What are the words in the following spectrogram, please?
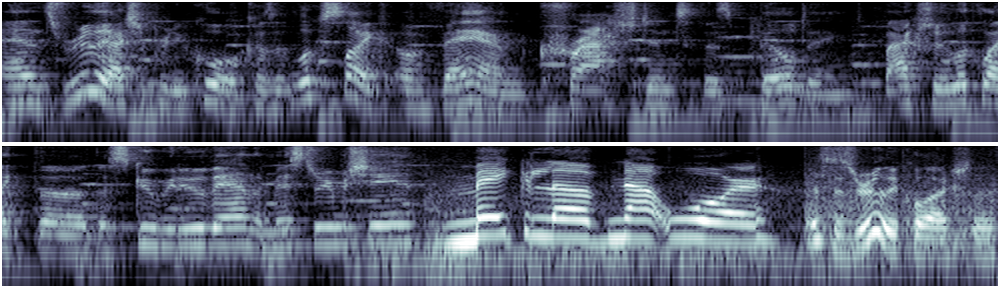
and it's really actually pretty cool because it looks like a van crashed into this building. It actually looked like the the Scooby Doo van, the Mystery Machine. Make love, not war. This is really cool, actually.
